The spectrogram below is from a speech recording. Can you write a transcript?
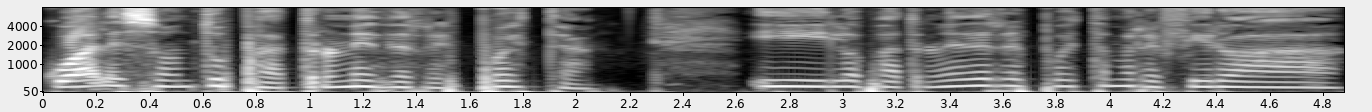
cuáles son tus patrones de respuesta. Y los patrones de respuesta me refiero a,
